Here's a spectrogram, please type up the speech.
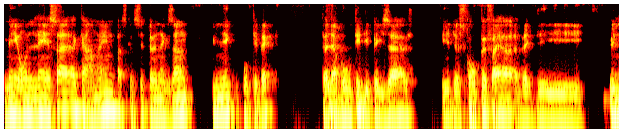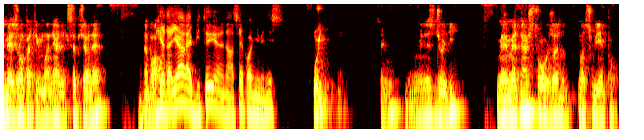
mais on l'insère quand même parce que c'est un exemple unique au Québec de la beauté des paysages et de ce qu'on peut faire avec des, une maison patrimoniale exceptionnelle. Qui a d'ailleurs habité un ancien premier ministre. Oui, c'est vous, le ministre Joly. Mais maintenant, je suis trop jeune, je ne m'en souviens pas.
